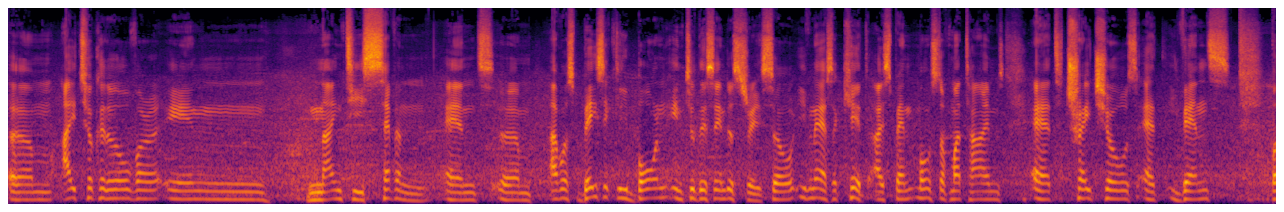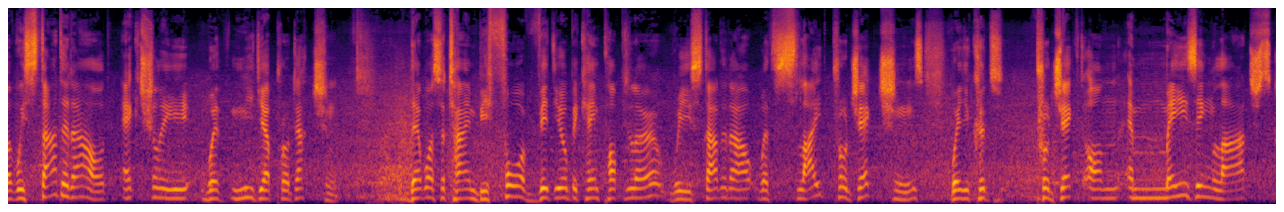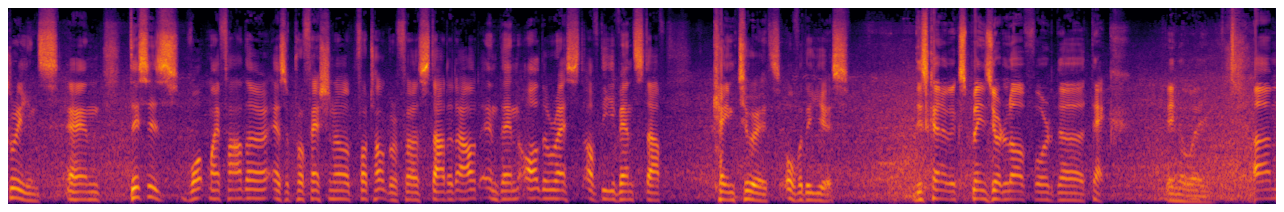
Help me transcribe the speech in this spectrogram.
um, I took it over in 97 and um, i was basically born into this industry. So even as a kid i spent most of my time at trade shows at events. But we started out actually with media production. There was a time before video became popular. We started out with slide projections where you could project on amazing large screens. And this is what my father, as a professional photographer, started out, and then all the rest of the event stuff came to it over the years. This kind of explains your love for the tech in a way. Um,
